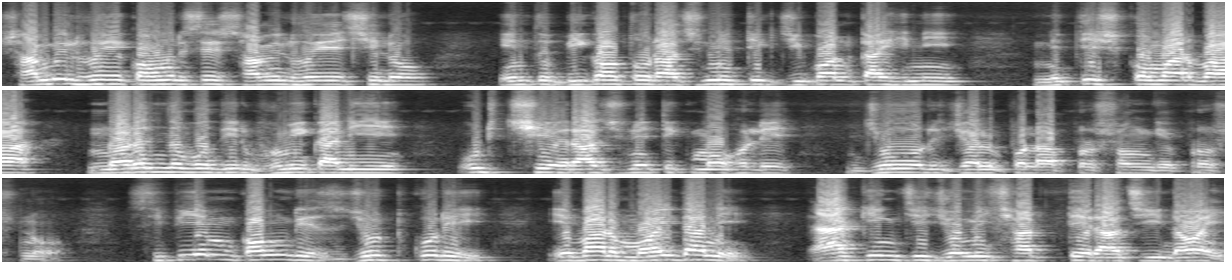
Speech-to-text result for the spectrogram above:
সামিল হয়ে কংগ্রেসে সামিল হয়েছিল। কিন্তু বিগত রাজনৈতিক জীবন কাহিনী নীতিশ কুমার বা নরেন্দ্র মোদীর ভূমিকা নিয়ে উঠছে রাজনৈতিক মহলে জোর জল্পনা প্রসঙ্গে প্রশ্ন। সিপিএম কংগ্রেস জোট করে এবার ময়দানে এক ইঞ্চি জমি ছাড়তে রাজি নয়।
